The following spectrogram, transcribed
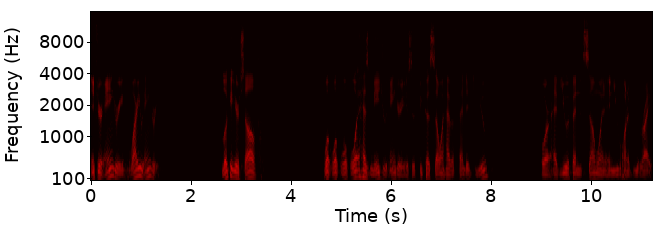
If you're angry, why are you angry? Look at yourself. What, what, what has made you angry? Is it because someone have offended you? Or have you offended someone and you want to be right?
